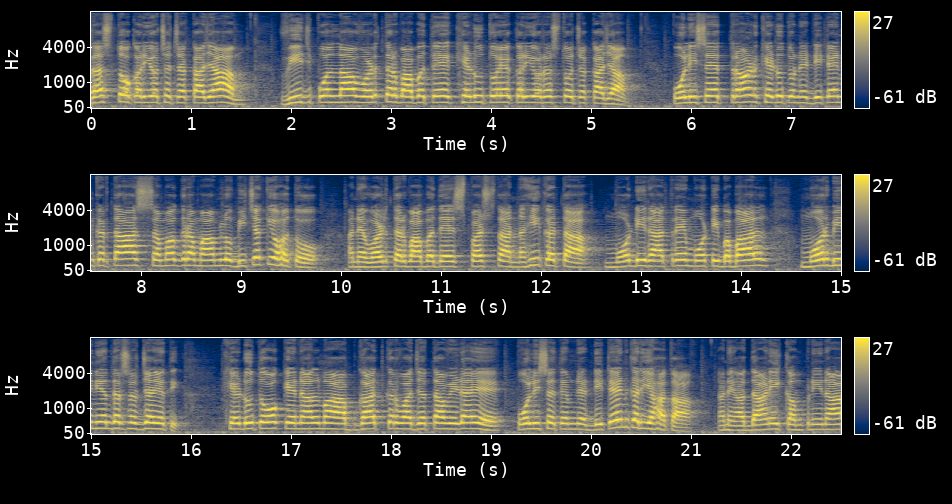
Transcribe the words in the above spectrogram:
રસ્તો કર્યો છે ચક્કાજામ. વીજ પોલના વળતર બાબતે ખેડૂતોએ કર્યો રસ્તો ચક્કાજામ. પોલીસે ત્રણ ખેડૂતોને ડિટેન કરતા સમગ્ર મામલો બીચક્યો હતો. અને વળતર બાબતે સ્પષ્ટતા નહીં કરતા મોડી રાત્રે મોટી બબાલ મોરબીની અંદર સર્જાઈ હતી. ખેડૂતો કેનાલમાં આપઘાત કરવા જતા વેળાએ પોલીસે તેમને ડિટેન કર્યા હતા અને અદાણી કંપનીના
